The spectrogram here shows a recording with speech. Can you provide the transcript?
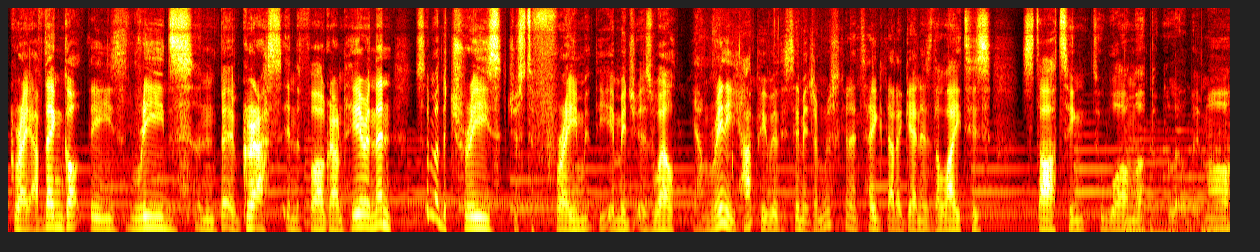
great. I've then got these reeds and bit of grass in the foreground here, and then some of the trees just to frame the image as well. Yeah, I'm really happy with this image. I'm just gonna take that again as the light is starting to warm up a little bit more.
